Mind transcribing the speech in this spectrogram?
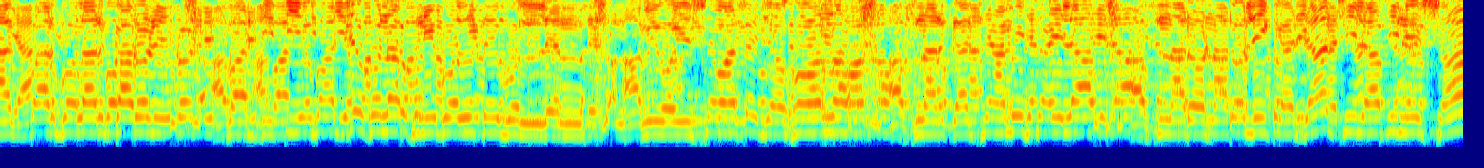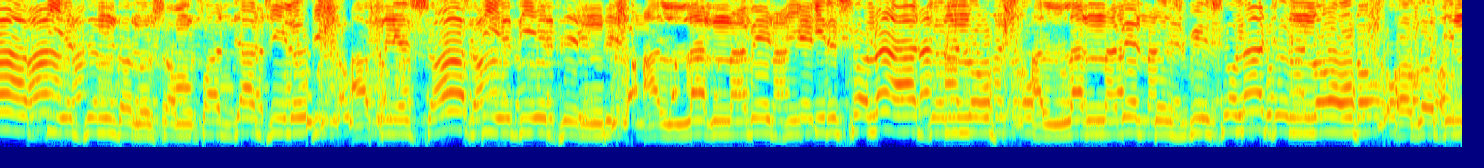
একবার বলার কারণে আবার দ্বিতীয়বার যখন আপনি বলতে বললেন আমি ওই সময়তে যখন আপনার কাছে আমি চাইলাম আপনার অট্টলিকা যা ছিল আপনি সব দিয়েছেন ধন সম্পদ যা ছিল আপনি সব দিয়ে দিয়েছেন আল্লাহর নামে জিকির শোনার জন্য আল্লাহর নামে তসবি শোনার জন্য অগদিন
